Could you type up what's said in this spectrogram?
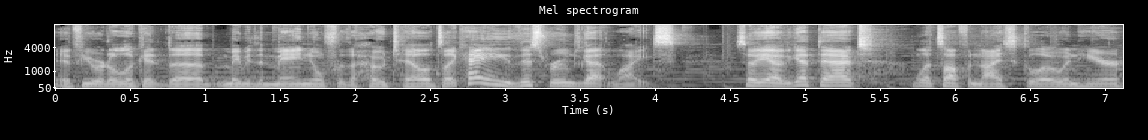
If you were to look at the maybe the manual for the hotel, it's like, hey, this room's got lights. So yeah, we got that. Let's off a nice glow in here.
